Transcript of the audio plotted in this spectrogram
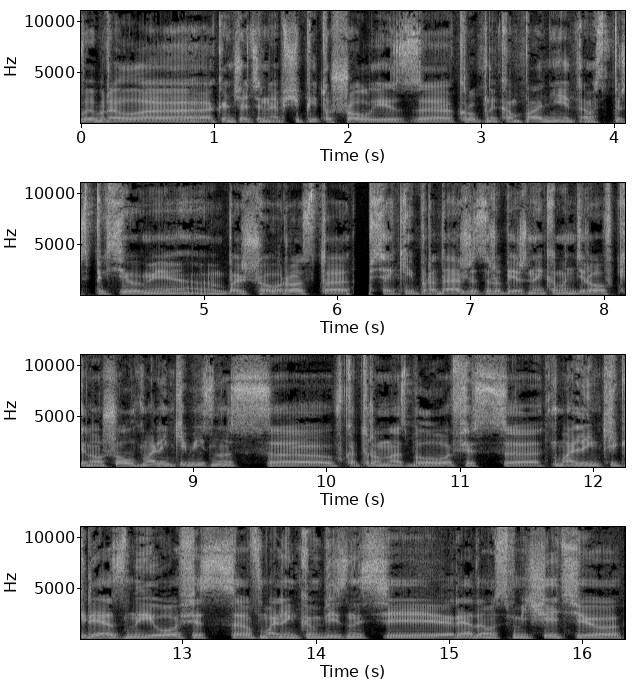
Выбрал э, окончательный общепит, ушел из э, крупной компании там с перспективами э, большого роста, всякие продажи, зарубежные командировки, но ушел в маленький бизнес, в котором у нас был офис, маленький грязный офис в маленьком бизнесе рядом с мечетью,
